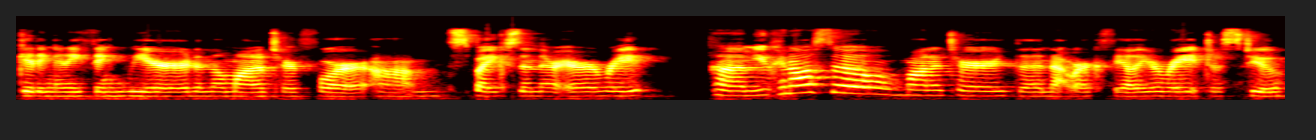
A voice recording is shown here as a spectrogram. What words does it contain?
getting anything weird, and they'll monitor for um, spikes in their error rate. Um, you can also monitor the network failure rate just to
